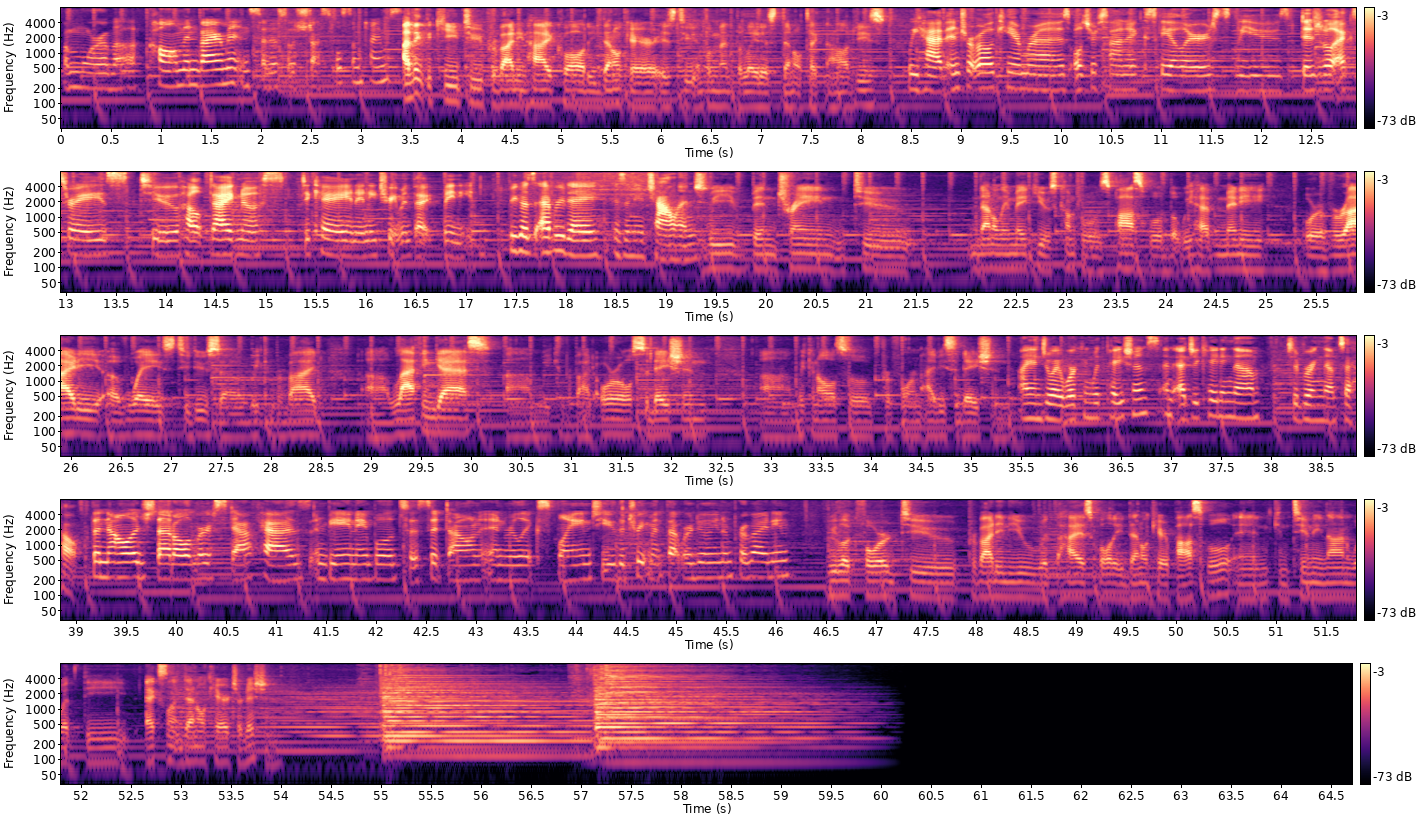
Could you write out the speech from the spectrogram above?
a more of a calm environment instead of so stressful sometimes. I think the key to providing high quality dental care is to implement the latest dental technologies. We have intraoral cameras, ultrasonic scalers. We use digital x-rays to help diagnose decay and any treatment that they need. Because every day is a new challenge. We've been trained to not only make you as comfortable as possible, but we have many or a variety of ways to do so. We can provide uh, laughing gas, um, we can provide oral sedation, um, we can also perform IV sedation. I enjoy working with patients and educating them to bring them to health. The knowledge that all of our staff has and being able to sit down and really explain to you the treatment that we're doing and providing. We look forward to providing you with the highest quality dental care possible and continuing on with the excellent dental care tradition.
